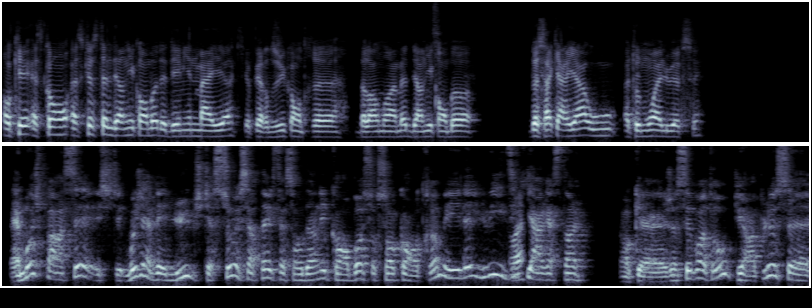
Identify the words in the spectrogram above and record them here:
OK. Est-ce, que c'était le dernier combat de Damien Maya qui a perdu contre Belal Mohamed, dernier combat de sa carrière ou à tout le moins à l'UFC? Ben moi, je pensais, moi j'avais lu, j'étais sûr et certain que c'était son dernier combat sur son contrat, mais là, lui, il dit qu'il en reste un. Donc, euh, je sais pas trop. Puis en plus, euh,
